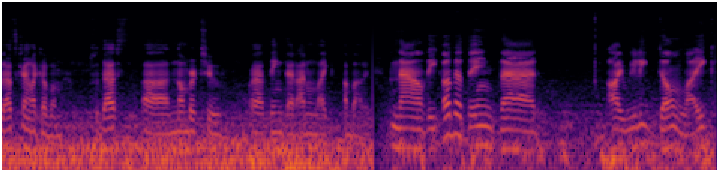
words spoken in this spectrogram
that's kind of like a bummer. So that's uh, number two uh, thing that I don't like about it. Now the other thing that I really don't like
